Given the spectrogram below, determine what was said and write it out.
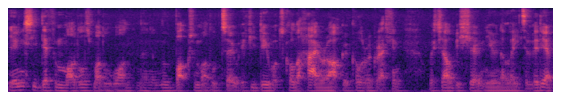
you only see different models, model 1, and then another box of model 2, if you do what's called a hierarchical regression, which I'll be showing you in a later video.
